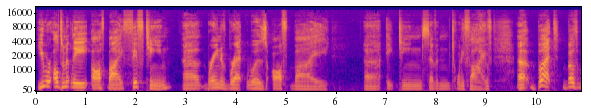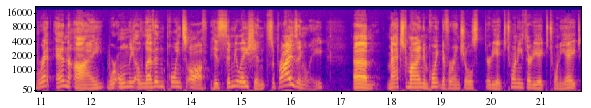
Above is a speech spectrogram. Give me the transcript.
You were ultimately off by 15. Uh, Brain of Brett was off by uh, 18, 7, 25. Uh, but both Brett and I were only 11 points off. His simulation, surprisingly, um, matched mine in point differentials 38 to 20, 38 to 28.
